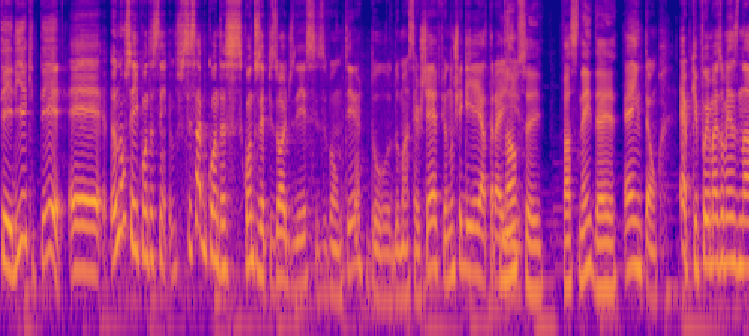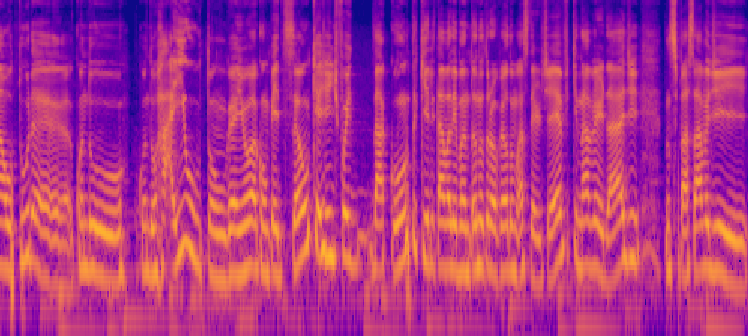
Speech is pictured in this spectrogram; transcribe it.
teria que ter, é. Eu não sei quantas. tem- Você sabe quantas, quantos episódios desses vão ter do, do Masterchef? Eu não cheguei aí atrás Não disso. sei, faço nem ideia. É, então. É, porque foi mais ou menos na altura, eh, quando, quando o Railton ganhou a competição, que a gente foi dar conta que ele tava levantando o troféu do Masterchef, que na verdade não se passava de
